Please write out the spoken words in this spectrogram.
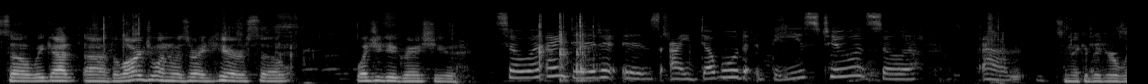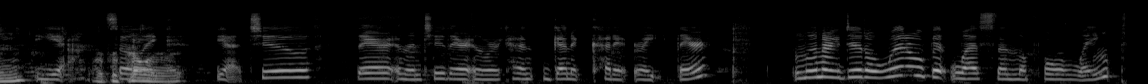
So we got uh, the large one was right here. So what'd you do, Grace? You So what I did is I doubled these two. So, um, to make a bigger wing yeah. or So, like, right? Yeah, two there and then two there, and we're gonna cut it right there. And then I did a little bit less than the full length.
